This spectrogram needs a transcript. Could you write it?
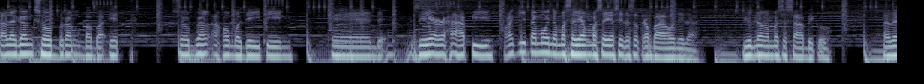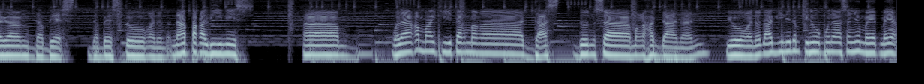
talagang sobrang babait. Sobrang accommodating and they are happy. Makikita mo na masayang masaya sila sa trabaho nila. Yun lang ang masasabi ko. Talagang the best. The best tong ano napakalinis. Um wala kang makikitang mga dust dun sa mga hagdanan. Yung ano lagi nilang pinupunasan yung mayat maya.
